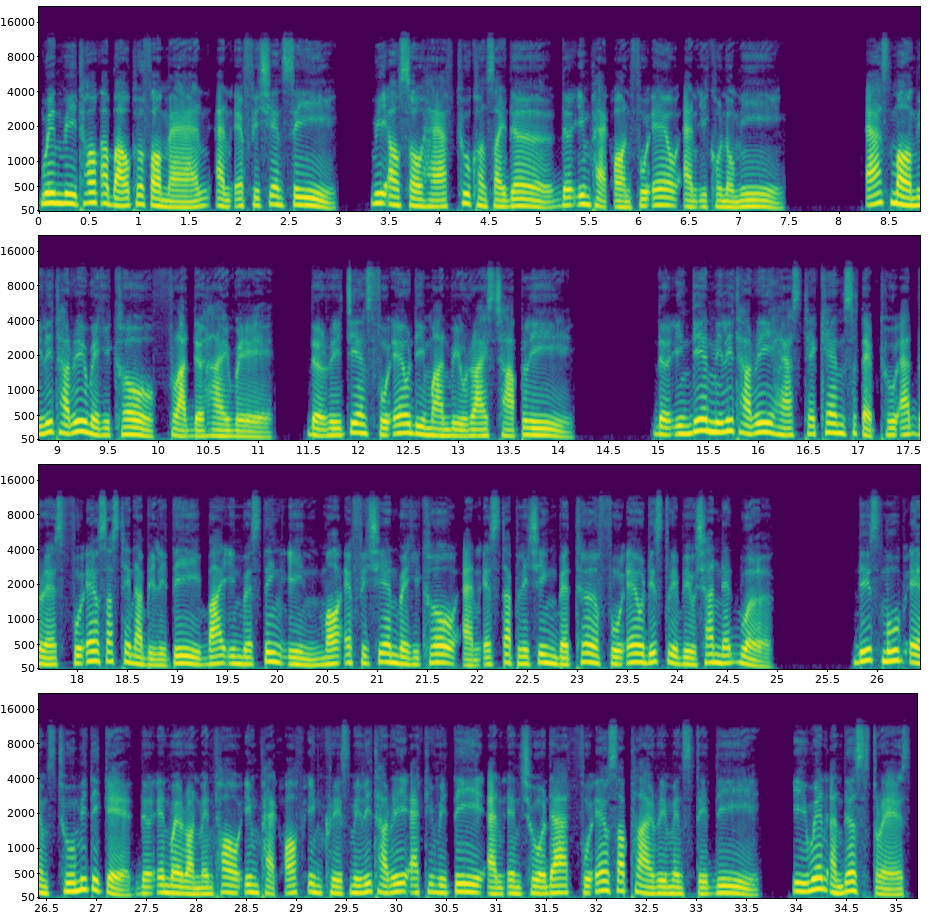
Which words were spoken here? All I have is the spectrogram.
When we talk about performance and efficiency, we also have to consider the impact on fuel and economy. As more military vehicles flood the highway, the region's fuel demand will rise sharply. The Indian military has taken steps to address fuel sustainability by investing in more efficient vehicles and establishing better fuel distribution network. This move aims to mitigate the environmental impact of increased military activity and ensure that fuel supply remains steady, even under stress.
